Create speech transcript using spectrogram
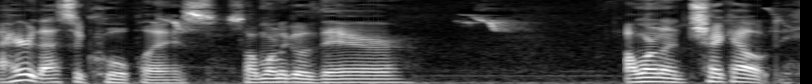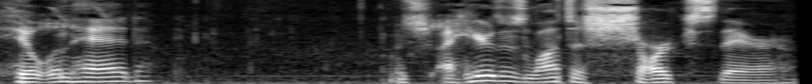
I hear that's a cool place. So I want to go there. I want to check out Hilton Head, which I hear there's lots of sharks there.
